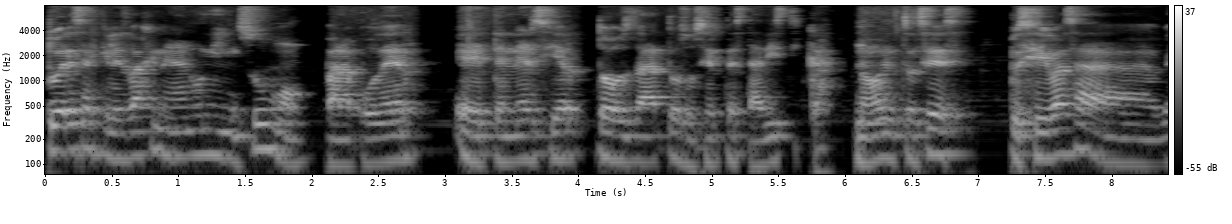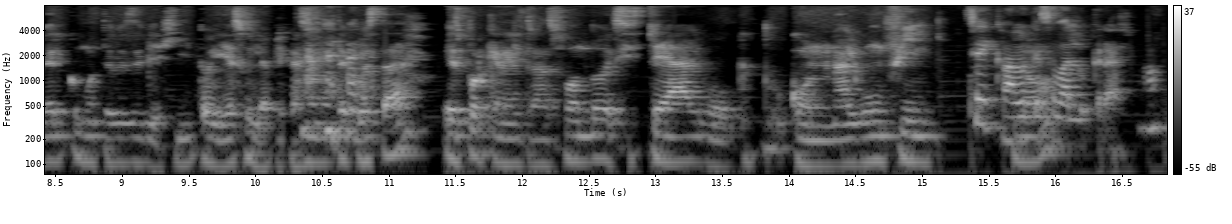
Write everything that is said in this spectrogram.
Tú eres el que les va a generar un insumo para poder eh, tener ciertos datos o cierta estadística, ¿no? Entonces, pues si vas a ver cómo te ves de viejito y eso y la aplicación no te cuesta, es porque en el trasfondo existe algo con algún fin. Sí, con lo que se va a lucrar, ¿no?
